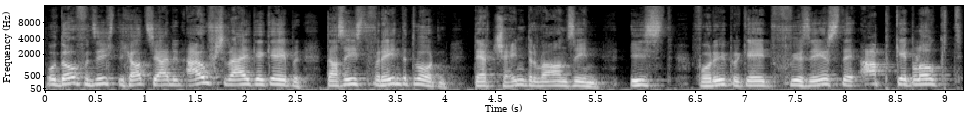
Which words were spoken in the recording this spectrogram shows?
Und offensichtlich hat es ja einen Aufschrei gegeben. Das ist verhindert worden. Der Genderwahnsinn ist vorübergehend fürs Erste abgeblockt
